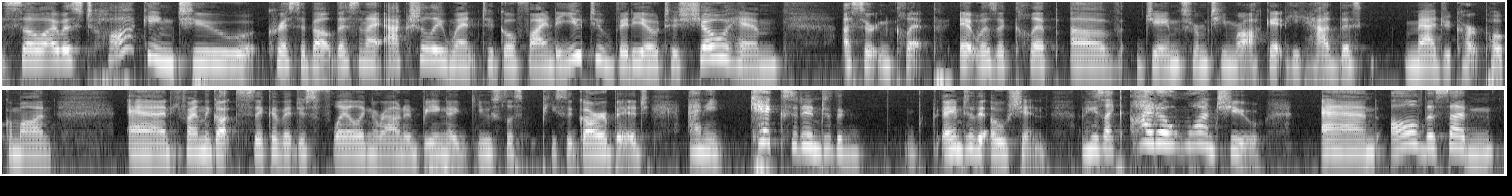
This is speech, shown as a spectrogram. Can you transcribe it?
So I was talking to Chris about this, and I actually went to go find a YouTube video to show him a certain clip. It was a clip of James from Team Rocket. He had this Magikarp Pokemon, and he finally got sick of it just flailing around and being a useless piece of garbage, and he kicks it into the into the ocean. And he's like, "I don't want you." And all of a sudden,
